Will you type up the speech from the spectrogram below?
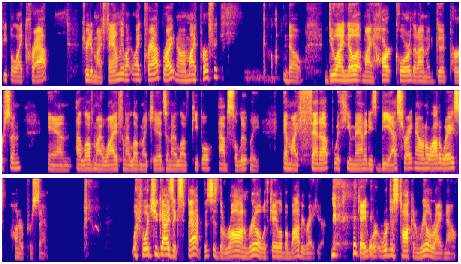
people like crap treated my family like, like crap right? Now am i perfect? God, no. Do i know at my heart core that i'm a good person and i love my wife and i love my kids and i love people? Absolutely am I fed up with humanity's BS right now in a lot of ways? 100%. what what'd you guys expect? This is the raw and real with Caleb and Bobbie right here. Okay. we're, we're just talking real right now.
